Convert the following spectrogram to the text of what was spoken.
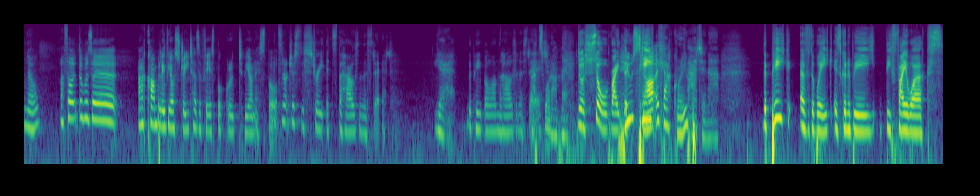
No, I thought there was a. I can't believe your street has a Facebook group, to be honest. But it's not just the street; it's the house housing estate. yeah, The people on the housing estate. that's what I meant. No, so right. the Who started peak- that group? I don't know. The peak of the week is going to be the fireworks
